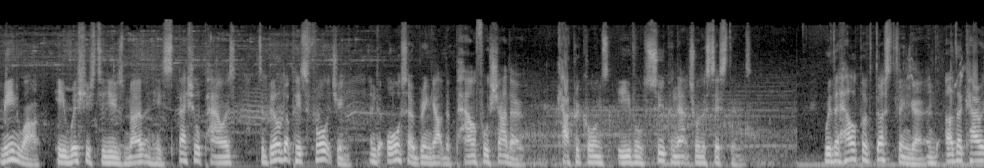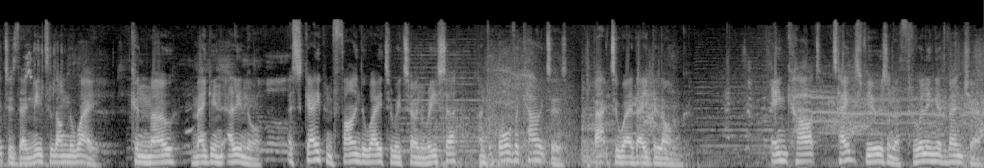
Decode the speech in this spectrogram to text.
Meanwhile, he wishes to use Mo and his special powers to build up his fortune and also bring out the powerful Shadow, Capricorn's evil supernatural assistant. With the help of Dustfinger and other characters they meet along the way, can Mo, Megan, and Eleanor escape and find a way to return Resa and all the characters back to where they belong. Inkheart takes viewers on a thrilling adventure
